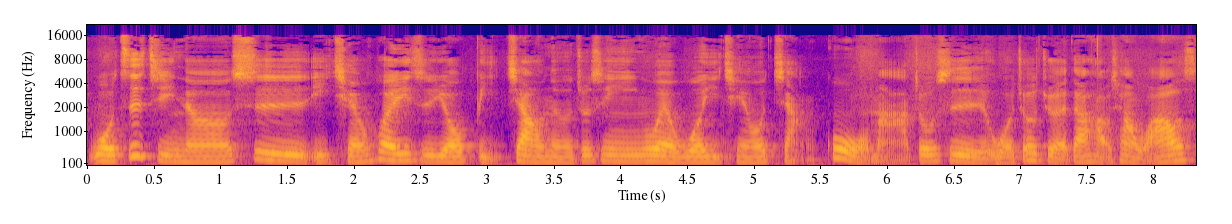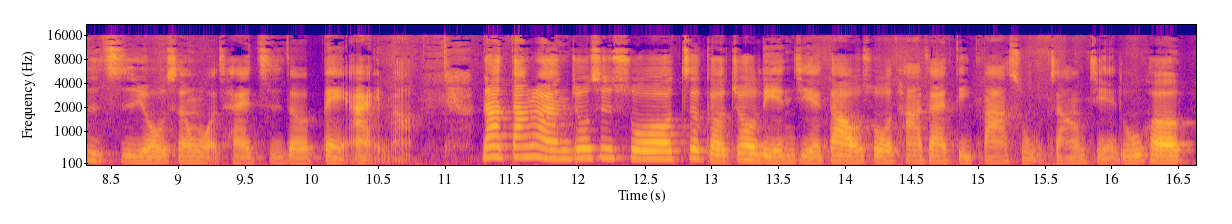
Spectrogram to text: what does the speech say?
我自己呢，是以前会一直有比较呢，就是因为我以前有讲过嘛，就是我就觉得好像我要是自由身，我才值得被爱嘛。那当然就是说，这个就连接到说他在第八十五章节如何。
